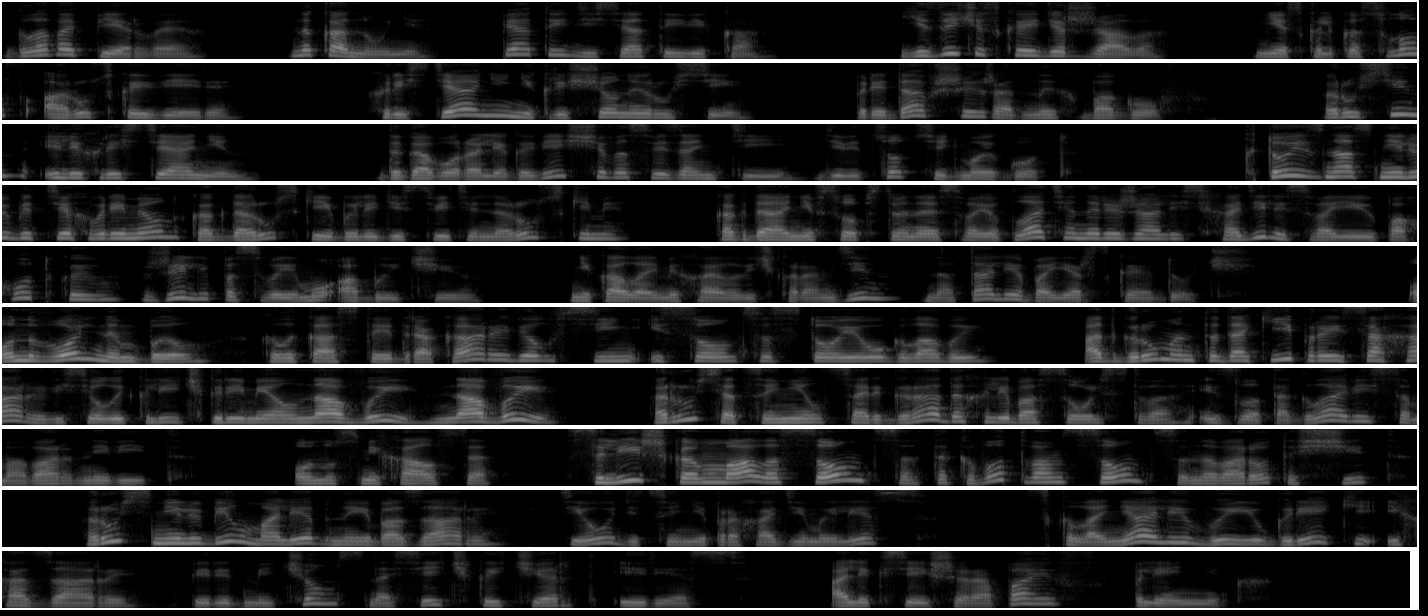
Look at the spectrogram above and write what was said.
Глава первая. Накануне. Пятый-десятый века. Языческая держава. Несколько слов о русской вере. Христиане некрещенной Руси, предавший родных богов. Русин или христианин. Договор Олега Вещева с Византией, 907 год. Кто из нас не любит тех времен, когда русские были действительно русскими, когда они в собственное свое платье наряжались, ходили своею походкою, жили по своему обычаю. Николай Михайлович Карамзин, Наталья Боярская дочь. Он вольным был, клыкастые дракары вел в синь и солнце, стоя у главы. От Груманта до Кипра и Сахары веселый клич гремел «На вы! На вы!» Русь оценил Царьграда хлебосольство и златоглавий самоварный вид. Он усмехался Слишком мало солнца, так вот вам солнце на ворота щит. Русь не любил молебные базары, Теодицей непроходимый лес. Склоняли выю греки и хазары Перед мечом с насечкой черт и рез. Алексей Широпаев, пленник.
